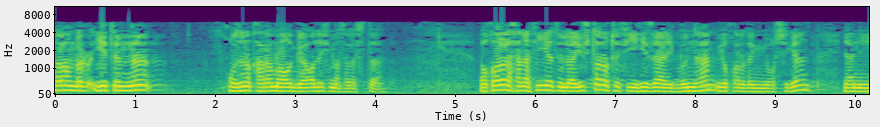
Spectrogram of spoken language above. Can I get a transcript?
biron bir yetimni o'zini qaramog'iga olish masalasida. Bunda ham yuqoridagiga o'xshagan ya'ni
